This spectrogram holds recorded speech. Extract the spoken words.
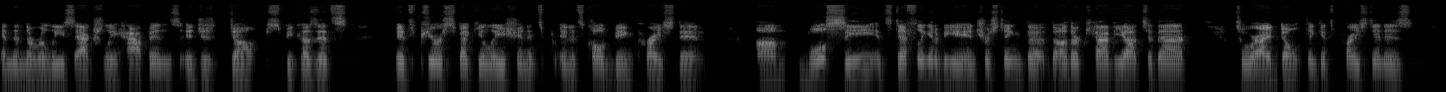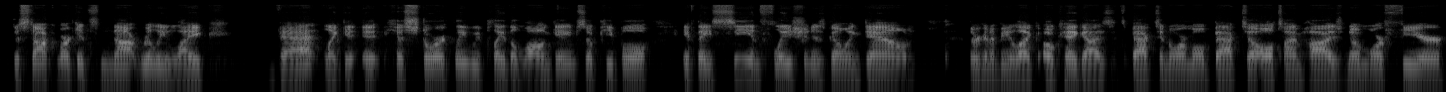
and then the release actually happens it just dumps because it's it's pure speculation it's and it's called being priced in um, we'll see it's definitely going to be interesting the the other caveat to that to where i don't think it's priced in is the stock market's not really like that like it, it historically we play the long game so people if they see inflation is going down they're going to be like, okay, guys, it's back to normal, back to all time highs, no more fear,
